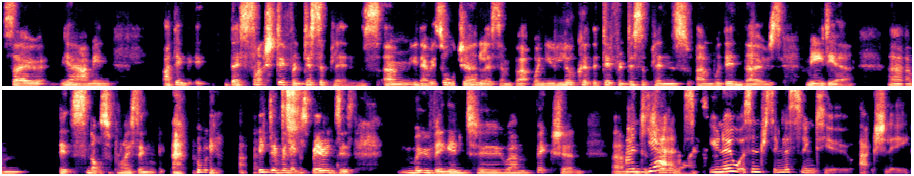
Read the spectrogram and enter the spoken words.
so yeah i mean i think it, there's such different disciplines um Mm. you know it's all journalism but when you look at the different disciplines um, within those media um it's not surprising we have very different experiences moving into um fiction um, and into thriller you know what's interesting listening to you, actually,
